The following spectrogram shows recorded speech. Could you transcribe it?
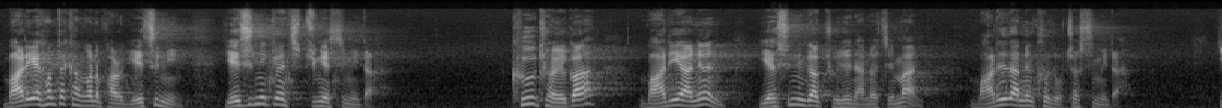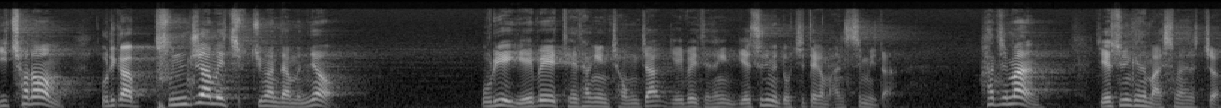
마리아 선택한 것은 바로 예수님. 예수님께만 집중했습니다. 그 결과 마리아는 예수님과 교제 나눴지만 마르다는 그걸 놓쳤습니다. 이처럼 우리가 분주함에 집중한다면요. 우리의 예배의 대상인 정작 예배의 대상인 예수님을 놓칠 때가 많습니다. 하지만 예수님께서 말씀하셨죠.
